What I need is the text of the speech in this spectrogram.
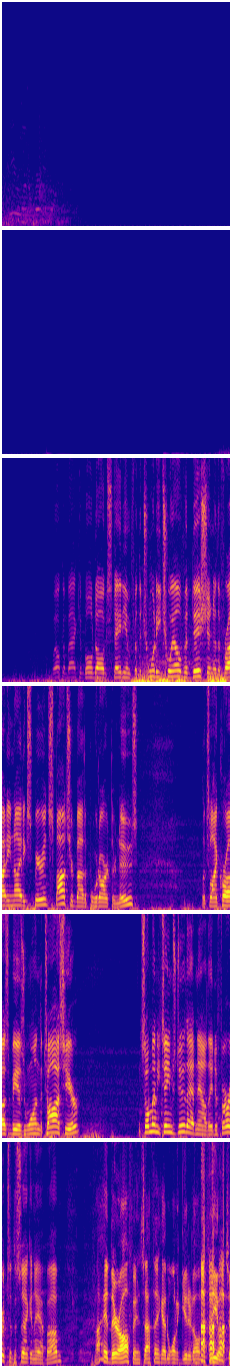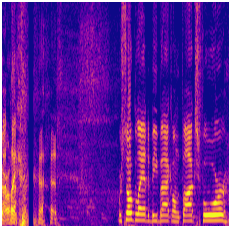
Welcome back to Bulldog Stadium for the 2012 edition of the Friday Night Experience, sponsored by the Port Arthur News. Looks like Crosby has won the toss here. And so many teams do that now. They defer it to the second half, Bob. If I had their offense, I think I'd want to get it on the field, Charlie. We're so glad to be back on Fox 4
